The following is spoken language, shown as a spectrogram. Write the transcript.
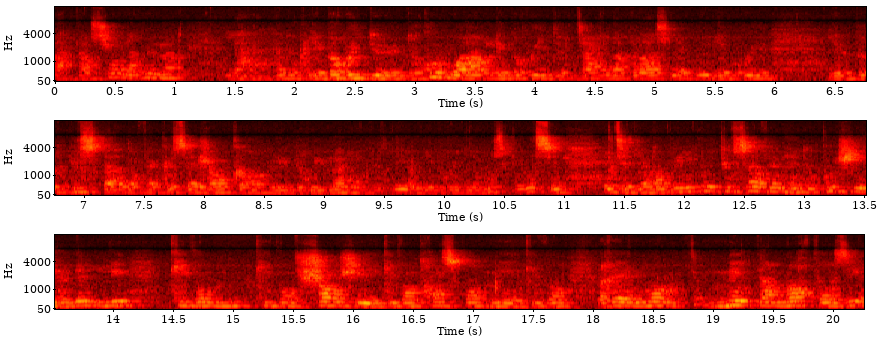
Attention à la rumeur. les bruits de, couloir, les bruits de la place, les les bruits les bruits du stade, enfin que sais-je encore, les bruits, dire, les bruits de la mosquée aussi, etc. Tout ça, qui vont, qui vont changer, qui vont transformer, qui vont réellement métamorphoser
